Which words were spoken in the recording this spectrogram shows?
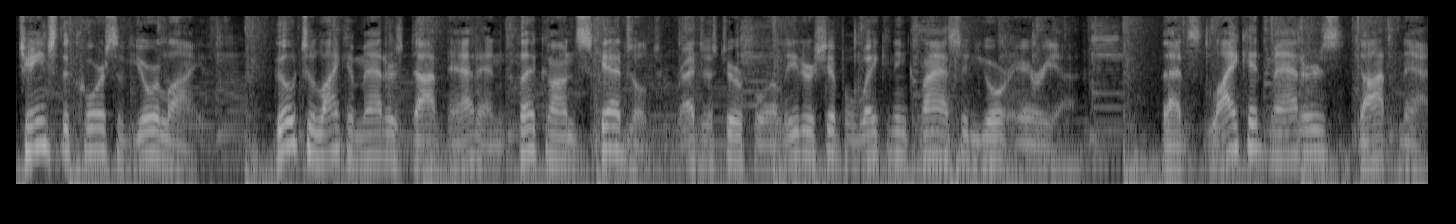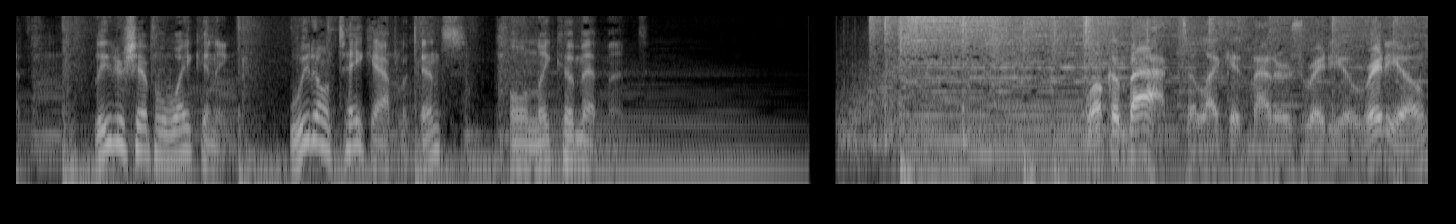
Change the course of your life. Go to likeitmatters.net and click on Schedule to register for a Leadership Awakening class in your area. That's likeitmatters.net. Leadership Awakening. We don't take applicants, only commitment. Welcome back to Like It Matters Radio. Radio,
